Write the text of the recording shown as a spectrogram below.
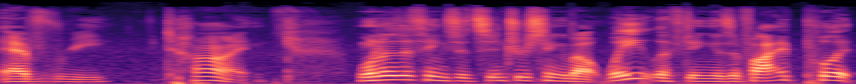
every time. One of the things that's interesting about weightlifting is if I put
